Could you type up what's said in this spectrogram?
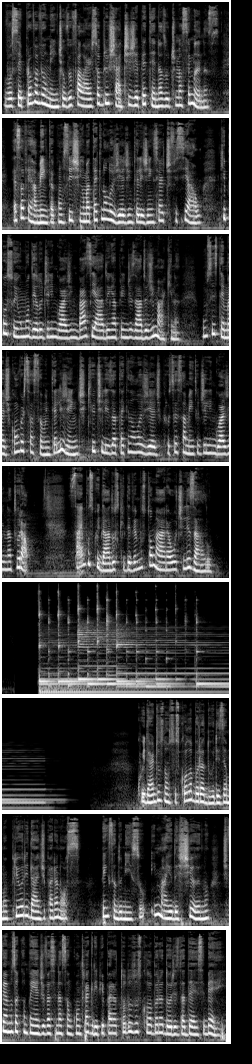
Você provavelmente ouviu falar sobre o Chat GPT nas últimas semanas. Essa ferramenta consiste em uma tecnologia de inteligência artificial que possui um modelo de linguagem baseado em aprendizado de máquina, um sistema de conversação inteligente que utiliza a tecnologia de processamento de linguagem natural. Saiba os cuidados que devemos tomar ao utilizá-lo. Cuidar dos nossos colaboradores é uma prioridade para nós. Pensando nisso, em maio deste ano, tivemos a campanha de vacinação contra a gripe para todos os colaboradores da DSBR.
